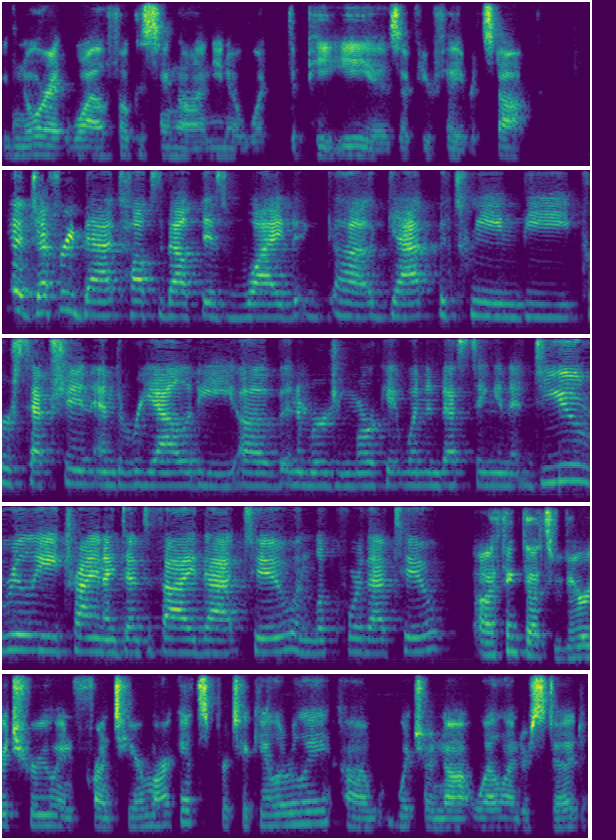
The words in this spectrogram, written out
ignore it while focusing on you know what the pe is of your favorite stock yeah, Jeffrey Batt talks about this wide uh, gap between the perception and the reality of an emerging market when investing in it. Do you really try and identify that too and look for that too? I think that's very true in frontier markets, particularly, uh, which are not well understood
